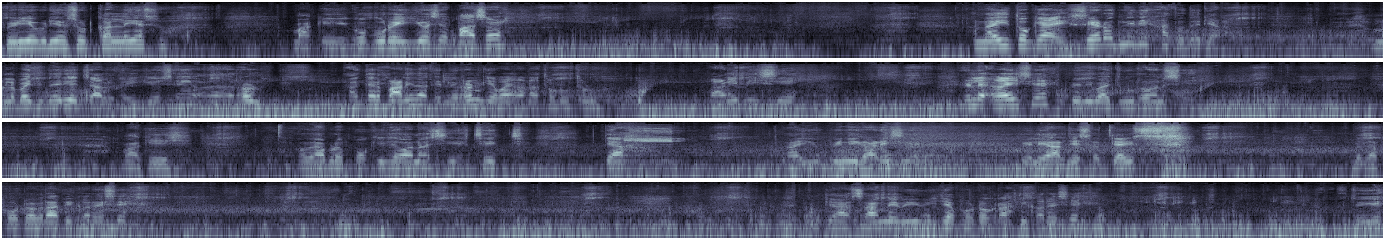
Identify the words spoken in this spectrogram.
વીડિયો વીડિયો શૂટ કરી લઈએ છું બાકી ગોપુ રહી ગયો છે પાછળ. અને અહીં તો ક્યાંય શેડો જ નહીં દેખાતો દરિયા મતલબ અહીંથી દરિયો ચાલુ થઈ ગયો છે રણ. અત્યારે પાણી નથી એટલે રણ કહેવાય, અને થોડું થોડું પાણી બી છે. એટલે અહીં છે, પેલી બાજુ રણ છે. બાકી હવે આપણે પહોંચી જવાના છીએ છેક છે. ત્યાં આ યુપીની ગાડી છે, પેલી આરજે સત્યાવીસ. બધા ફોટોગ્રાફી કરે છે. ત્યાં સામે બી બીજા ફોટોગ્રાફી કરે છે. જોઈએ.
